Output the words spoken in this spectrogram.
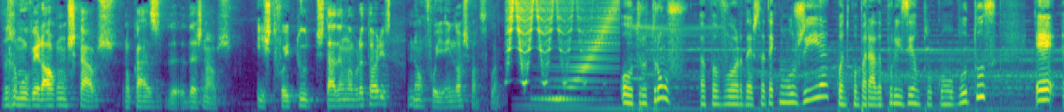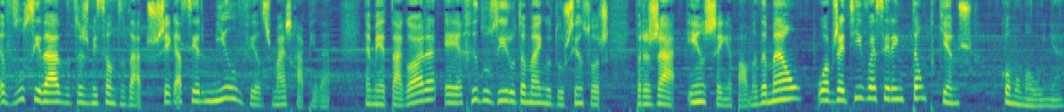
de remover alguns cabos, no caso de, das naves. Isto foi tudo testado em laboratório, não foi ainda ao espaço, claro. Outro trunfo a favor desta tecnologia, quando comparada, por exemplo, com o Bluetooth, é a velocidade de transmissão de dados. Chega a ser mil vezes mais rápida. A meta agora é reduzir o tamanho dos sensores. Para já enchem a palma da mão, o objetivo é serem tão pequenos como uma unha.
